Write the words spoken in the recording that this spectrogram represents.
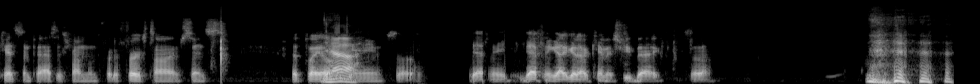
catch some passes from him for the first time since the playoff Yeah. game. So definitely definitely gotta get our chemistry back. So yeah, mhm,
